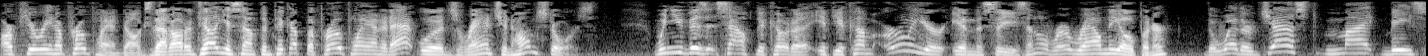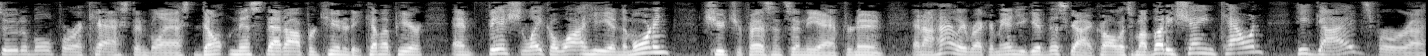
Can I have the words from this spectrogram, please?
are Purina Pro Plan dogs. That ought to tell you something. Pick up the Pro Plan at Atwood's Ranch and Home Stores. When you visit South Dakota, if you come earlier in the season around the opener, the weather just might be suitable for a cast and blast. Don't miss that opportunity. Come up here and fish Lake Oahe in the morning shoot your pheasants in the afternoon. And I highly recommend you give this guy a call. It's my buddy Shane Cowan. He guides for uh,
